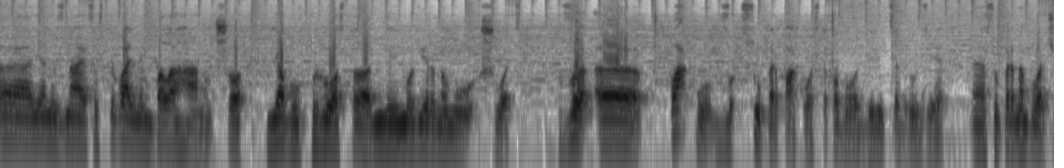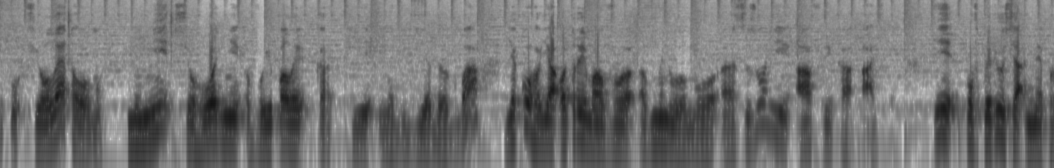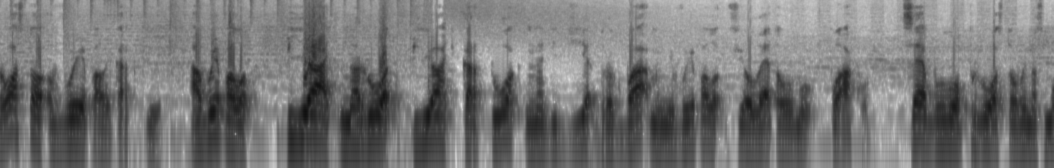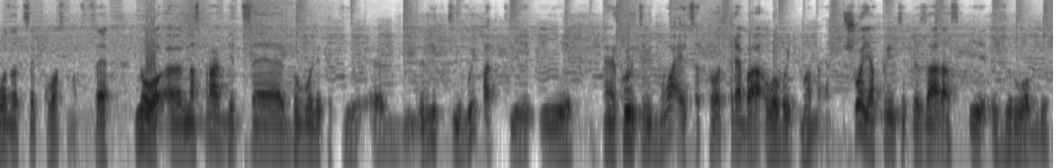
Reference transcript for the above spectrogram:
я не знаю, фестивальним балаганом, що я був просто неймовірному шоці. В е, паку, в суперпаку, ось такому, от дивіться, друзі, е, супернаборчику фіолетовому, мені сьогодні випали картки на Дід'є Дрогба якого я отримав в, минулому е, сезоні Африка Азія. І повторюся, не просто випали картки, а випало 5 народ, 5 карток на Дід'є Дрогба мені випало в фіолетовому паку. Це було просто винос моза, це космос. Це ну е, насправді це доволі такі е, рідкі випадки і. Е, Коли це відбувається, то треба ловити момент. Що я в принципі зараз і зроблю?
